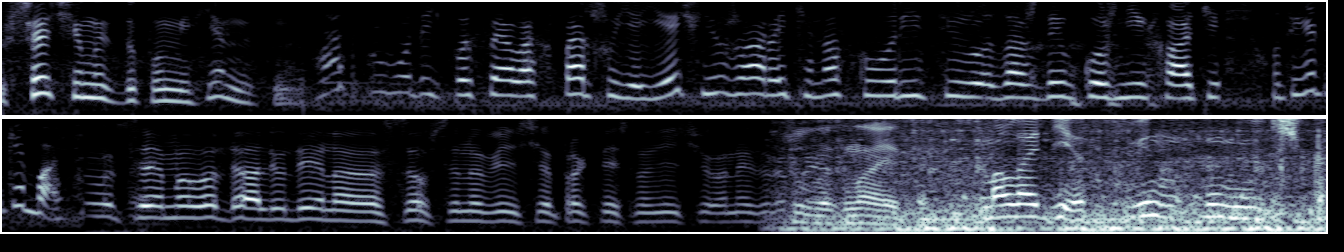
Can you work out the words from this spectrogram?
ще чимось допоміг, я не знаю. Газ проводить по селах, першу яєчню жарить на сковорідці завжди в кожній хаті. Оце я таке бачу. Ну, Це молода людина, собственно, він ще практично нічого не зробив. Чули, знаєте. Молодець, він умнічка.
